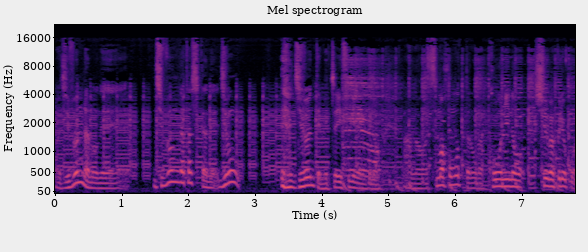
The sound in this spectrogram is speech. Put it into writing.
ま自分らのね自分が確かね自分 自分ってめっちゃ言い過ぎなんやけどあのスマホ持ったのが高2の修学旅行の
